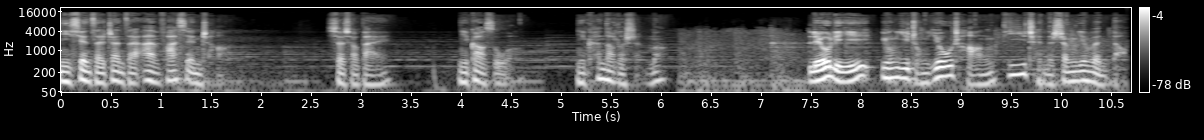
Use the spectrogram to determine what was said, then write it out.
你现在站在案发现场，小小白，你告诉我，你看到了什么？琉璃用一种悠长低沉的声音问道：“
